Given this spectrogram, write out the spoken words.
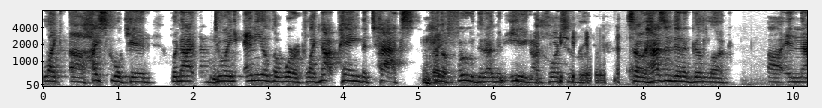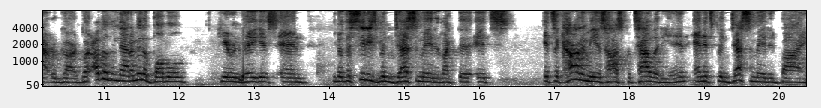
like a high school kid, but not doing any of the work, like not paying the tax for the food that I've been eating, unfortunately. so it hasn't been a good look uh, in that regard. But other than that, I'm in a bubble here in Vegas, and you know the city's been decimated. Like the it's its economy is hospitality, and, and it's been decimated by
